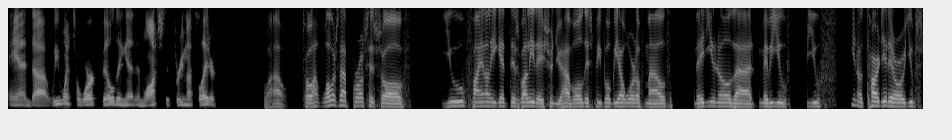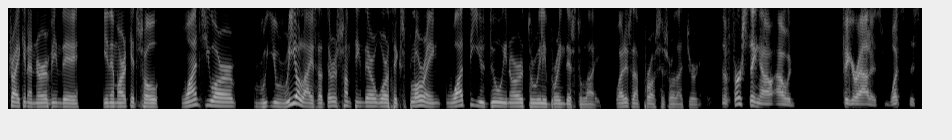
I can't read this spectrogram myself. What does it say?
and uh, we went to work building it and launched it three months later. Wow! So what was that process of? You finally get this validation. You have all these people via word of mouth. Then you know that maybe you've you've you know targeted or you've striking a nerve in the in the market. So once you are you realize that there's something there worth exploring, what do you do in order to really bring this to life? What is that process or that journey? The first thing I, I would figure out is what's this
